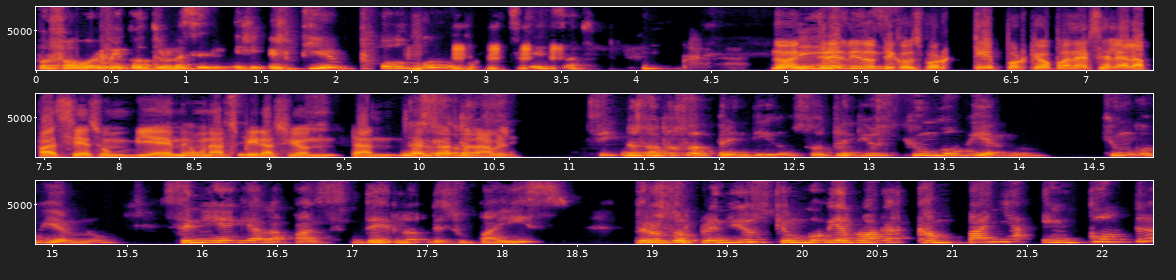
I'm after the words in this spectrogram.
Por favor, me controlas el, el tiempo. no, en tres minuticos. ¿Por qué, ¿Por qué oponérsele a la paz si es un bien, una aspiración tan, tan nosotros, razonable? Sí, nosotros sorprendidos, sorprendidos que un gobierno, que un gobierno se niegue a la paz de, lo, de su país, pero sorprendidos que un gobierno haga campaña en contra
